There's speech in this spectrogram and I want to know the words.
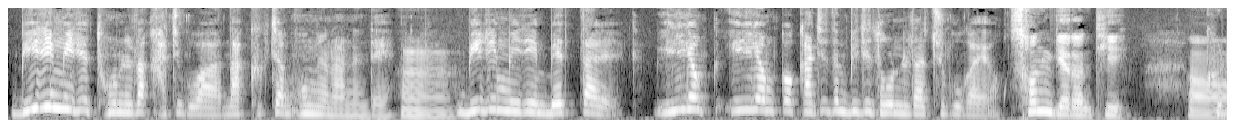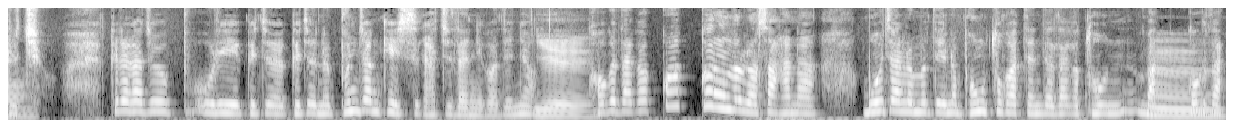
미리미리 돈을 다 가지고 와. 나 극장 공연하는데. 음. 미리미리 몇 달, 1년, 1년 거 가지던 미리 돈을 다 주고 가요. 선 개런티. 어. 그렇죠. 그래가지고 우리 그저 그전에 분장 케이스 가지고 다니거든요. 예. 거기다가 꽉꽉 눌러서 하나 모자르면 되는 봉투 같은 데다가 돈막 음. 거기다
